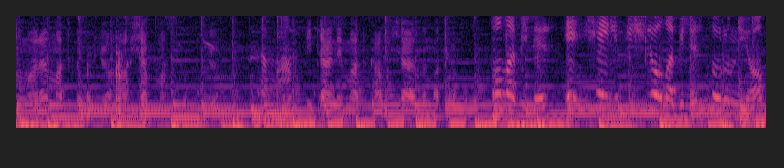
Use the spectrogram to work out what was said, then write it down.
numara matkap ucu, ahşap matkap. Bir tane matkap, şarjlı matkap ucu. Olabilir. E, şeyli fişli olabilir. Sorun yok.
